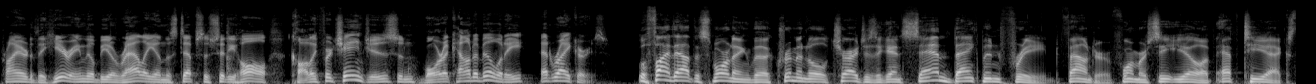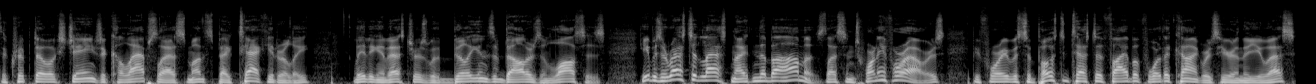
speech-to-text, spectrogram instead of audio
Prior to the hearing, there'll be a rally on the steps of City Hall calling for changes and more accountability at Rikers. We'll find out this morning the criminal charges against Sam Bankman Fried, founder, former CEO of FTX, the crypto exchange that collapsed last month spectacularly, leaving investors with billions of dollars in losses. He was arrested last night in the Bahamas, less than 24 hours before he was supposed to testify before the Congress here in the U.S.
